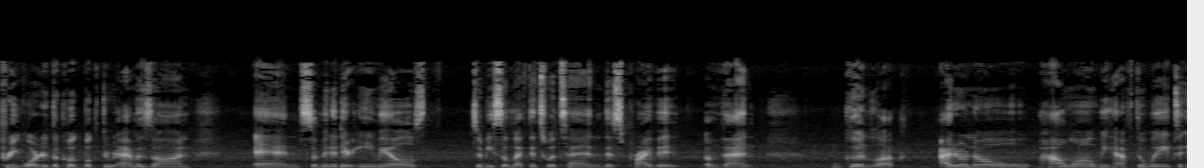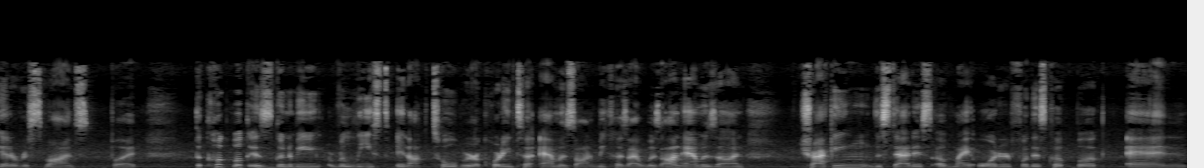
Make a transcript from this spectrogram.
pre ordered the cookbook through Amazon and submitted their emails to be selected to attend this private event, good luck. I don't know how long we have to wait to get a response, but the cookbook is going to be released in October, according to Amazon, because I was on Amazon tracking the status of my order for this cookbook and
